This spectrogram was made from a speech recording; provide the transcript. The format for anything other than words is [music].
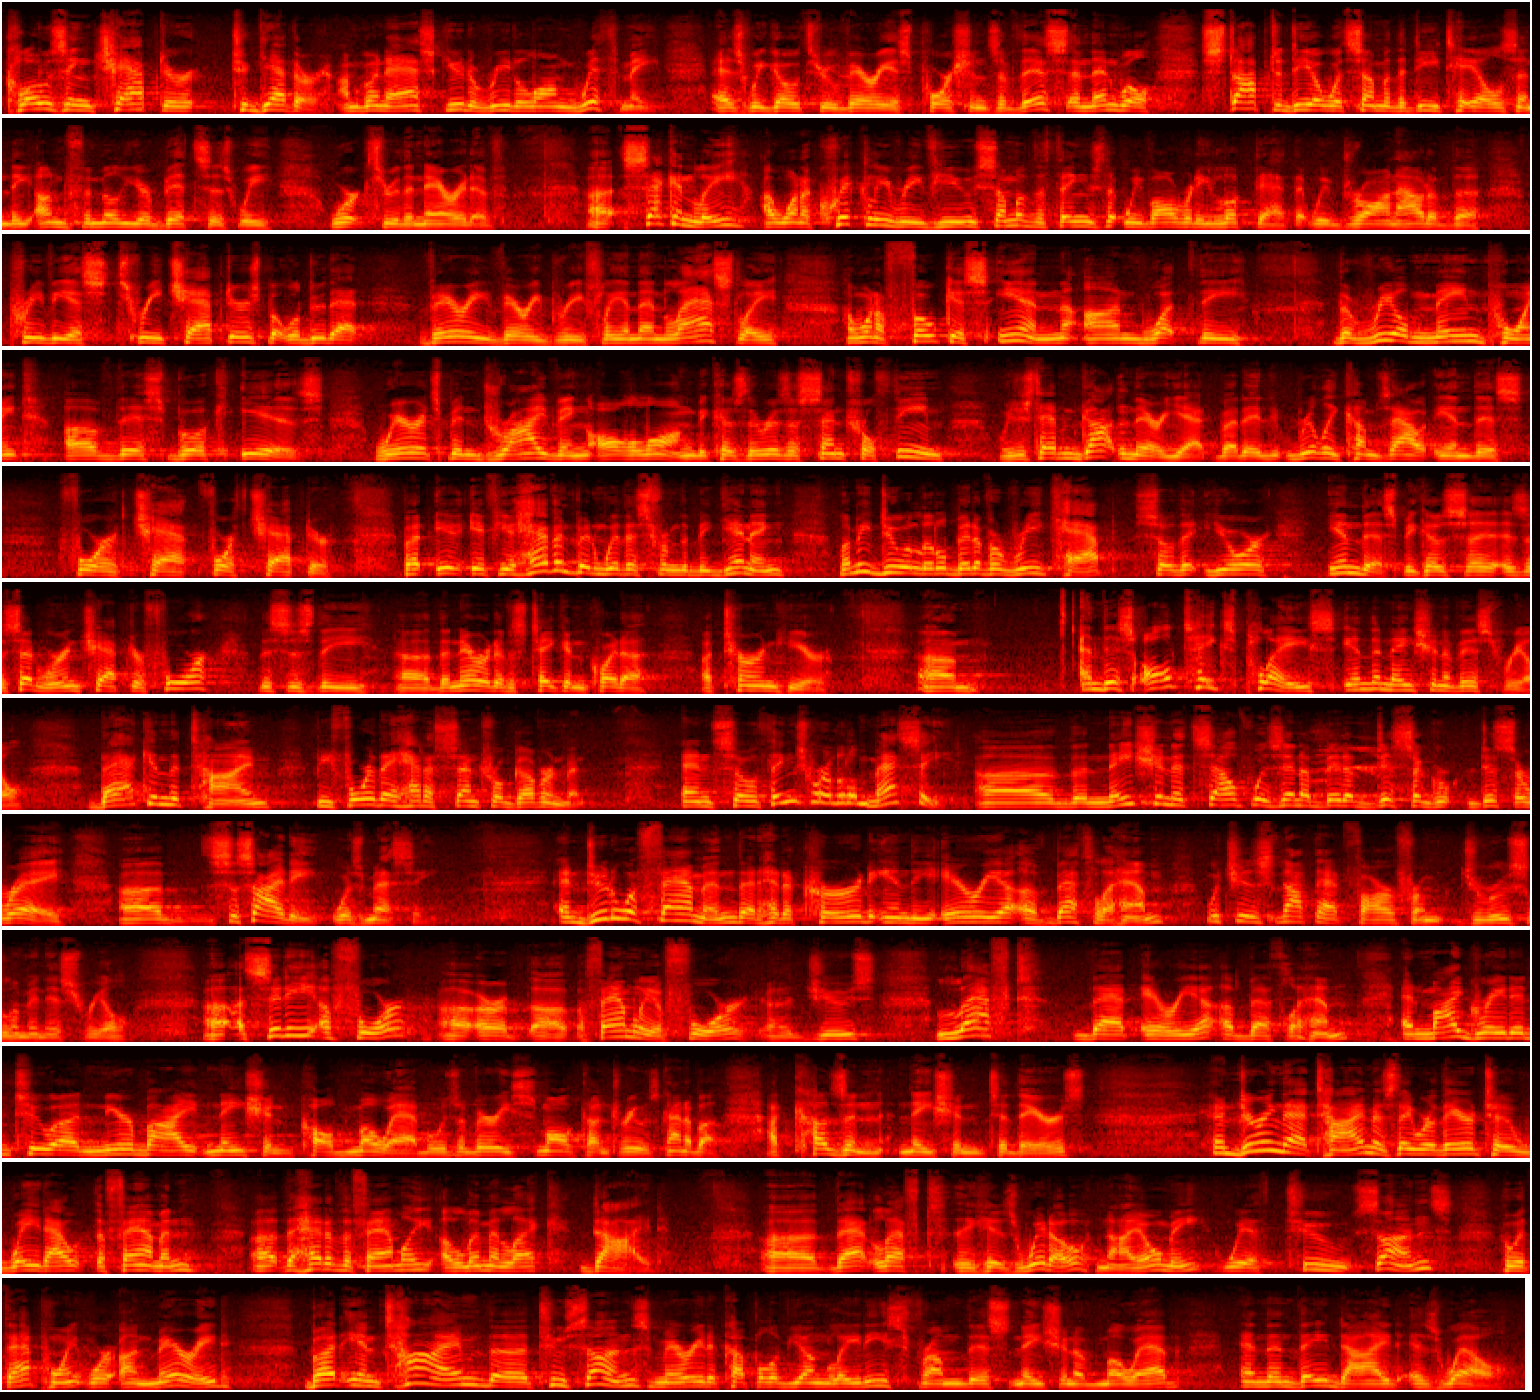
closing chapter together. I'm going to ask you to read along with me as we go through various portions of this, and then we'll stop to deal with some of the details and the unfamiliar bits as we work through the narrative. Uh, secondly, I want to quickly review some of the things that we've already looked at that we've drawn out of the previous three chapters, but we'll do that very, very briefly. And then lastly, I want to focus in on what the the real main point of this book is, where it's been driving all along, because there is a central theme. We just haven't gotten there yet, but it really comes out in this fourth, chapter. But if you haven't been with us from the beginning, let me do a little bit of a recap so that you're in this. Because, uh, as I said, we're in chapter four. This is the, uh, the narrative has taken quite a, a turn here. Um, and this all takes place in the nation of Israel back in the time before they had a central government. And so things were a little messy. Uh, the nation itself was in a bit of disarray. Uh, society was messy. And due to a famine that had occurred in the area of Bethlehem, which is not that far from Jerusalem in Israel, uh, a city of four, uh, or uh, a family of four uh, Jews, left that area of Bethlehem and migrated to a nearby nation called Moab. It was a very small country, it was kind of a, a cousin nation to theirs. And during that time, as they were there to wait out the famine, uh, the head of the family, Elimelech, died. Uh, that left his widow, Naomi, with two sons, who at that point were unmarried. But in time, the two sons married a couple of young ladies from this nation of Moab and then they died as well.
